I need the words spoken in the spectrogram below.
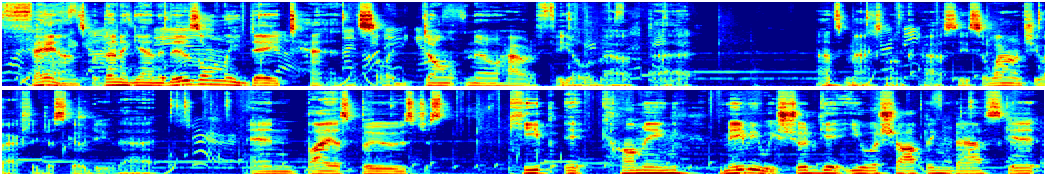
fans, but then again, it is only day 10, so I don't know how to feel about that. That's maximum capacity, so why don't you actually just go do that? And buy us booze, just keep it coming. Maybe we should get you a shopping basket.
